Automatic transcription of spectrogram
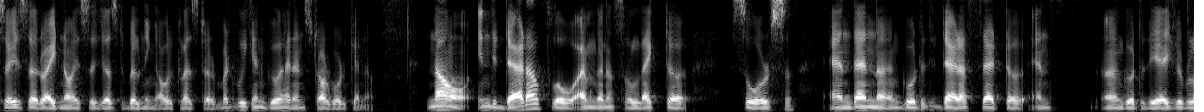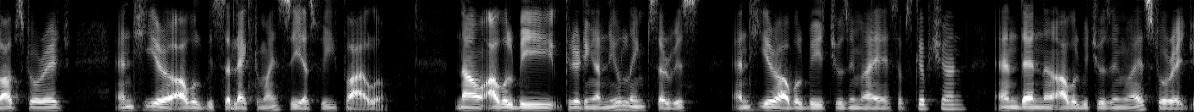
so it's uh, right now it's uh, just building our cluster but we can go ahead and start working now. In the data flow I'm gonna select a source and then uh, go to the data set and go to the Azure Blob Storage and here I will be select my CSV file. Now I will be creating a new linked service and here I will be choosing my subscription and then I will be choosing my storage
